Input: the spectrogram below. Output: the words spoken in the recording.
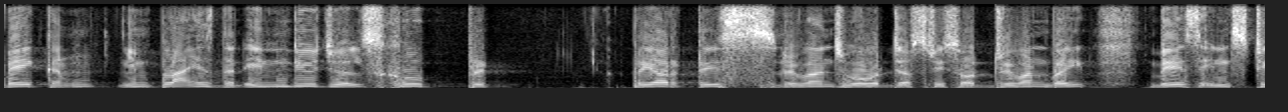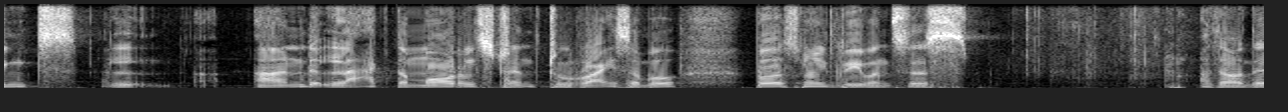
Bacon implies that individuals who prioritize revenge over justice are driven by base instincts and lack the moral strength to rise above personal grievances அதாவது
